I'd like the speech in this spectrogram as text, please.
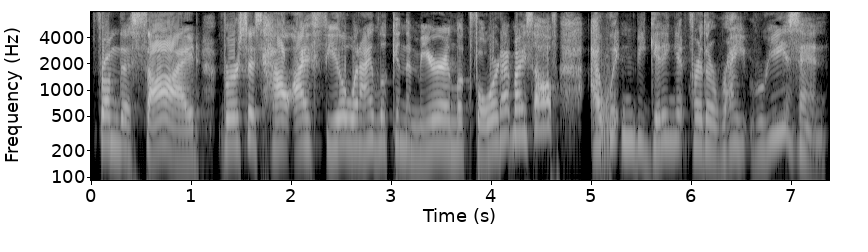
from the side versus how I feel when I look in the mirror and look forward at myself, I wouldn't be getting it for the right reason.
